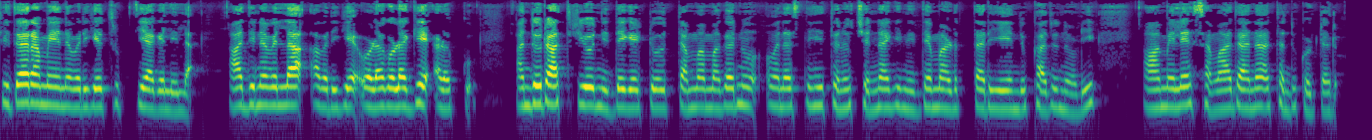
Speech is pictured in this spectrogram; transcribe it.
ಸೀತಾರಾಮಯ್ಯನವರಿಗೆ ತೃಪ್ತಿಯಾಗಲಿಲ್ಲ. ಆ ದಿನವೆಲ್ಲ ಅವರಿಗೆ ಒಳಗೊಳಗೆ ಅಳಕು. ಅಂದು ರಾತ್ರಿಯೂ ನಿದ್ದೆಗೆಟ್ಟು ತಮ್ಮ ಮಗನು ಅವನ ಸ್ನೇಹಿತನು ಚೆನ್ನಾಗಿ ನಿದ್ದೆ ಮಾಡುತ್ತಾರೆಯೇ ಎಂದು ಕಾದು ನೋಡಿ ಆಮೇಲೆ ಸಮಾಧಾನ ತಂದುಕೊಟ್ಟರು.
